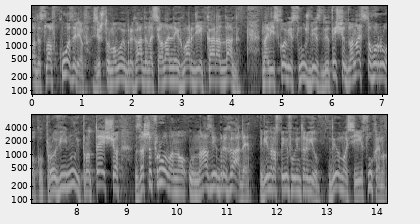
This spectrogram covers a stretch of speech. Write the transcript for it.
Владислав Козирєв зі штурмової бригади Національної гвардії Карадаг на військовій службі з 2012 року про війну і про те, що зашифровано у назві бригади. Він розповів у інтерв'ю. Дивимося і слухаємо.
